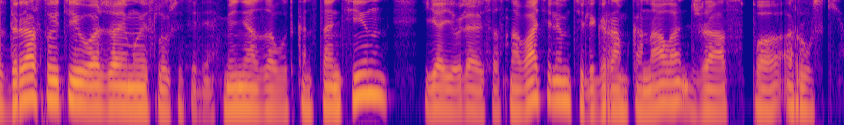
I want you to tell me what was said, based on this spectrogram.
Здравствуйте, уважаемые слушатели. Меня зовут Константин. Я являюсь основателем телеграм-канала «Джаз по-русски».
